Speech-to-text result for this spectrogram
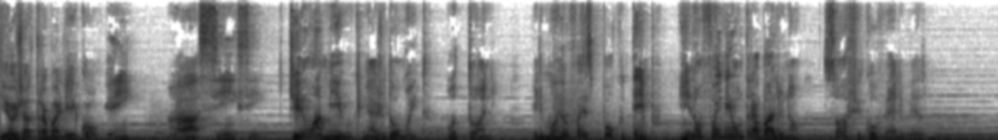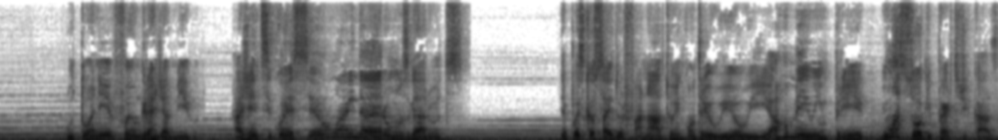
Se eu já trabalhei com alguém? Ah, sim, sim. Tive um amigo que me ajudou muito, o Tony. Ele morreu faz pouco tempo e não foi nenhum trabalho, não. Só ficou velho mesmo. O Tony foi um grande amigo. A gente se conheceu, ainda éramos garotos. Depois que eu saí do orfanato, eu encontrei o Will e arrumei um emprego e um açougue perto de casa.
